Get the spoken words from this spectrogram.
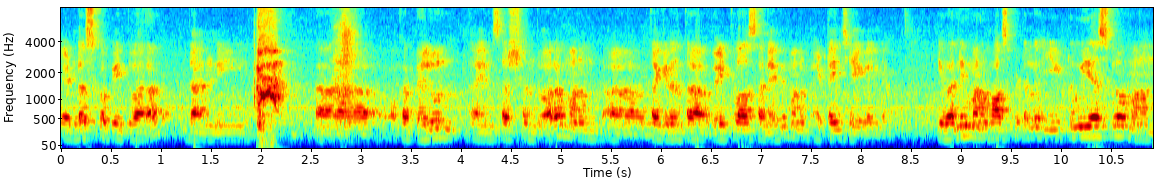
ఎండోస్కోపీ ద్వారా దానిని ఒక బెలూన్ ఇన్సర్షన్ ద్వారా మనం తగినంత వెయిట్ లాస్ అనేది మనం అటైన్ చేయగలిగాం. ఇవన్నీ మన హాస్పిటల్లో ఈ టూ ఇయర్స్లో మనం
